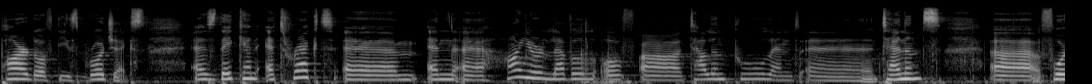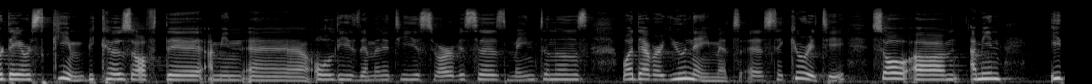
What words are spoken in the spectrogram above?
part of these projects as they can attract um, a higher level of uh, talent pool and uh, tenants uh, for their scheme because of the, I mean, uh, all these amenities, services, maintenance, whatever you name it, uh, security. So, um, I mean, it,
